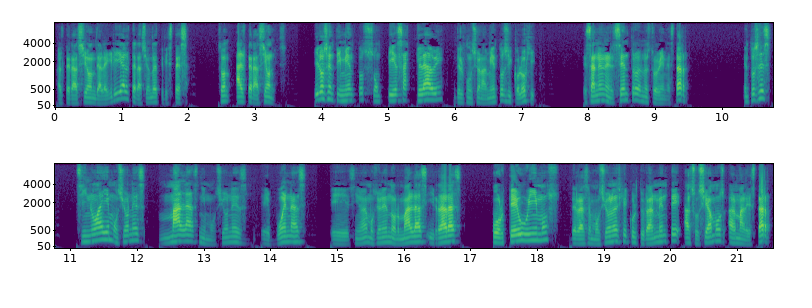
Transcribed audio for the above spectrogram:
Alteración de alegría, alteración de tristeza. Son alteraciones. Y los sentimientos son pieza clave del funcionamiento psicológico. Están en el centro de nuestro bienestar. Entonces, si no hay emociones malas ni emociones eh, buenas, eh, si no hay emociones normales y raras, ¿por qué huimos de las emociones que culturalmente asociamos al malestar,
